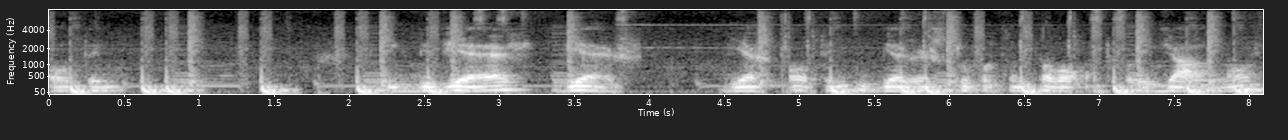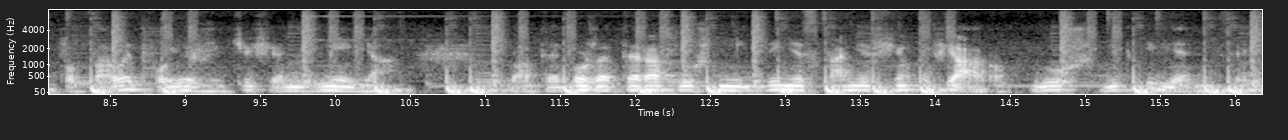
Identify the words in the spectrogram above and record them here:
o tym. I gdy wiesz, wiesz, wiesz o tym i bierzesz stuprocentową odpowiedzialność, to całe Twoje życie się zmienia. Dlatego, że teraz już nigdy nie staniesz się ofiarą. Już nigdy więcej.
